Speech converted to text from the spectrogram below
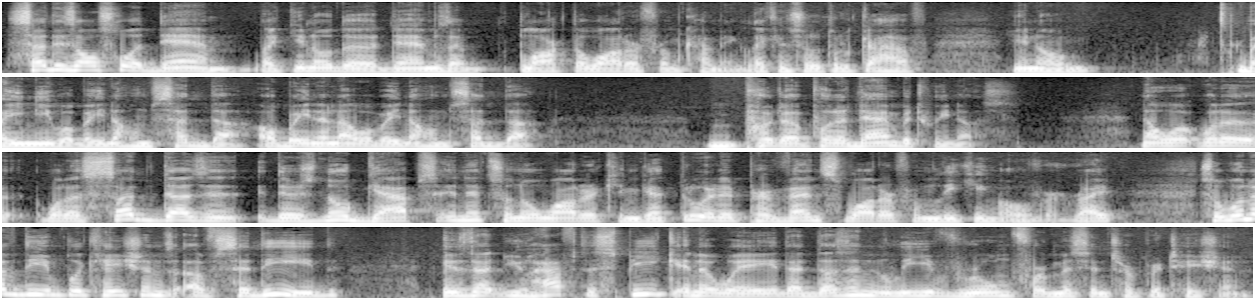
Sad is also a dam, like you know the dams that block the water from coming. Like in Surah Al-Kahf, you know, wa baynahum sadda, or wa baynahum sadda. Put a, put a dam between us. Now what, what, a, what a sad does is there's no gaps in it so no water can get through and it prevents water from leaking over, right? So one of the implications of sadid is that you have to speak in a way that doesn't leave room for misinterpretation.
